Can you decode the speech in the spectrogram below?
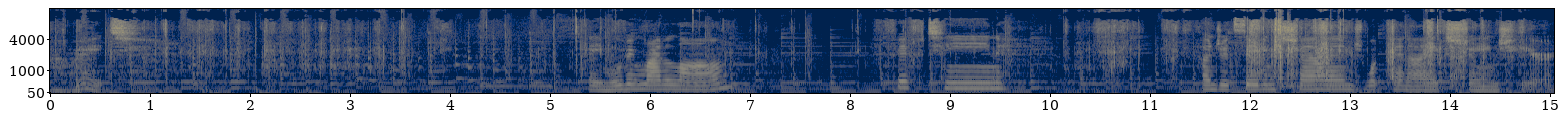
All right. Okay, moving right along. 1500 savings challenge. What can I exchange here?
